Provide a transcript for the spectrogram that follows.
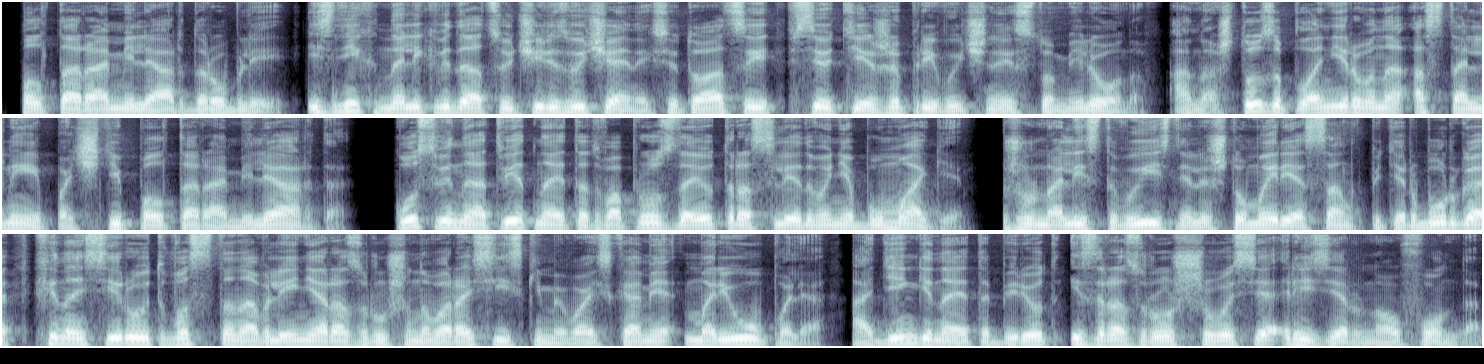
– полтора миллиарда рублей. Из них на ликвидацию чрезвычайных ситуаций все те же привычные 100 миллионов. А на что запланировано остальные почти полтора миллиарда? Косвенный ответ на этот вопрос дает расследование бумаги. Журналисты выяснили, что мэрия Санкт-Петербурга финансирует восстановление разрушенного российскими войсками Мариуполя, а деньги на это берет из разросшегося резервного фонда.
